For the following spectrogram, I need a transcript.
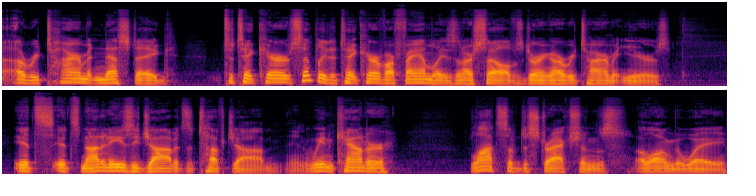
a retirement nest egg to take care, simply to take care of our families and ourselves during our retirement years, it's it's not an easy job. It's a tough job, and we encounter lots of distractions along the way.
